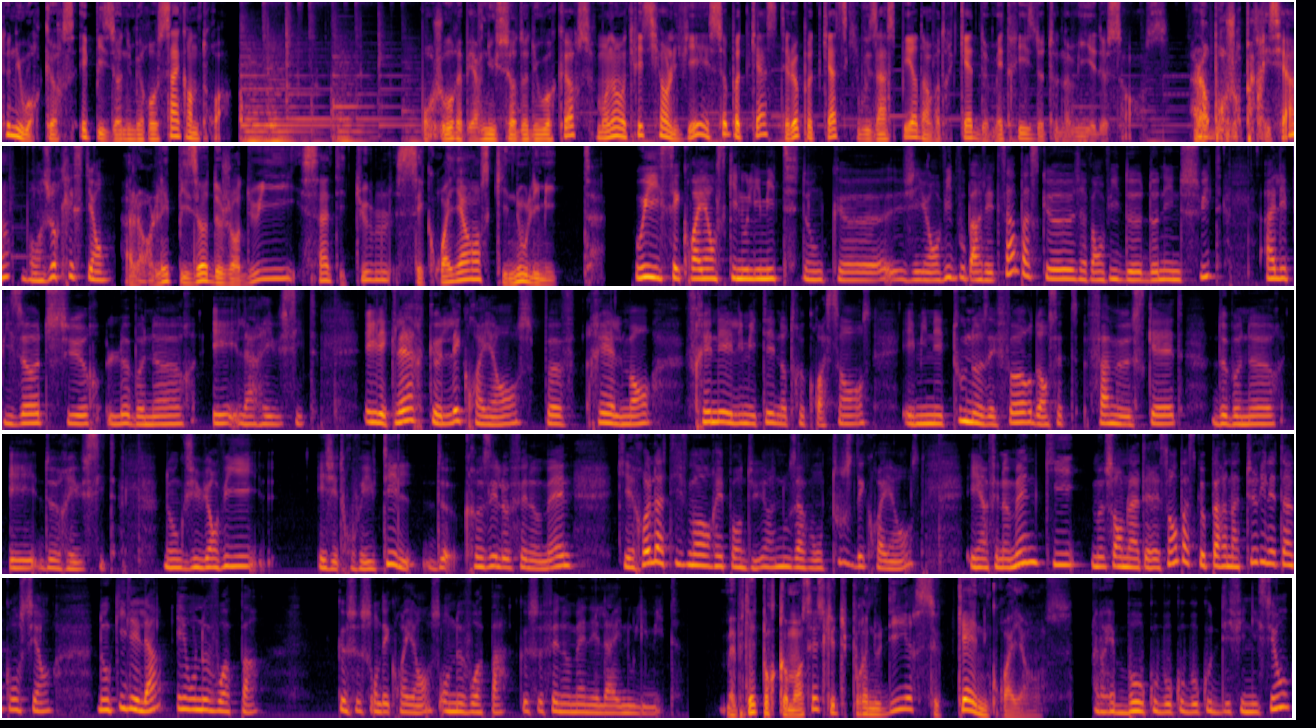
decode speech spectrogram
de New Workers, épisode numéro 53. Bonjour et bienvenue sur The New Workers. Mon nom est Christian Olivier et ce podcast est le podcast qui vous inspire dans votre quête de maîtrise, d'autonomie et de sens. Alors bonjour Patricia. Bonjour Christian. Alors l'épisode d'aujourd'hui s'intitule Ces croyances qui nous limitent. Oui, ces croyances qui nous limitent. Donc euh, j'ai eu envie de vous parler de ça parce que j'avais envie de donner une suite à l'épisode sur le bonheur et la réussite. Et il est clair que les croyances peuvent réellement freiner et limiter notre croissance et miner tous nos efforts dans cette fameuse quête de bonheur et de réussite. Donc j'ai eu envie et j'ai trouvé utile de creuser le phénomène qui est relativement répandu. Hein. Nous avons tous des croyances et un phénomène qui me semble intéressant parce que par nature il est inconscient. Donc il est là et on ne voit pas que ce sont des croyances, on ne voit pas que ce phénomène est là et nous limite. Mais peut-être pour commencer, est-ce que tu pourrais nous dire ce qu'est une croyance? Alors il y a beaucoup, beaucoup, beaucoup de définitions.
